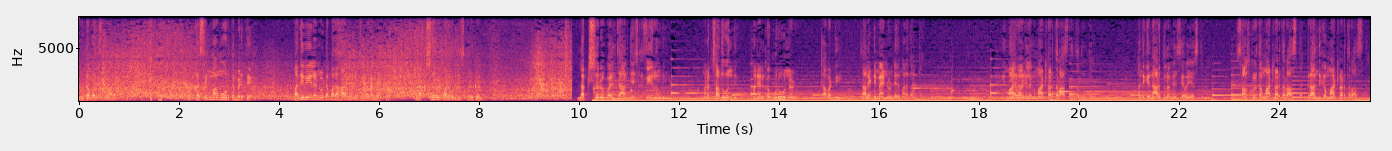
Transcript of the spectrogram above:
నూట పది సినిమాలకు ఒక్క సినిమా ముహూర్తం పెడితే పదివేల నూట పదహారుల నుంచి మొదలు పెడితే లక్ష రూపాయలు కూడా తీసుకునేటోళ్ళు. లక్ష రూపాయలు చార్జ్ చేసిన పేరుంది. మనకు చదువు ఉంది. మన వెనుక గురువు ఉన్నాడు. కాబట్టి చాలా డిమాండ్ ఉండేది మనదంతా మార్వాడీలకు మాట్లాడుతూ రాస్తా చదువుతాం. అందుకే నార్త్లో మేము సేవ చేస్తున్నాం. సంస్కృతం మాట్లాడుతూ రాస్తా. గ్రాంధికం మాట్లాడుతూ రాస్తా.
